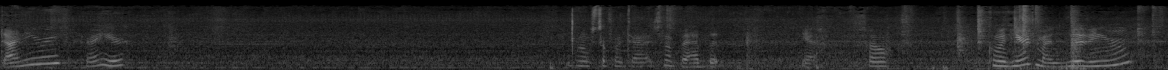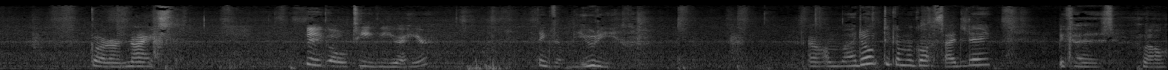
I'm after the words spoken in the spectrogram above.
dining room right here. Oh, stuff like that. It's not bad, but yeah. So coming here to my living room. Got our nice big old TV right here. Things are beauty. Um, I don't think I'm gonna go outside today because, well,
